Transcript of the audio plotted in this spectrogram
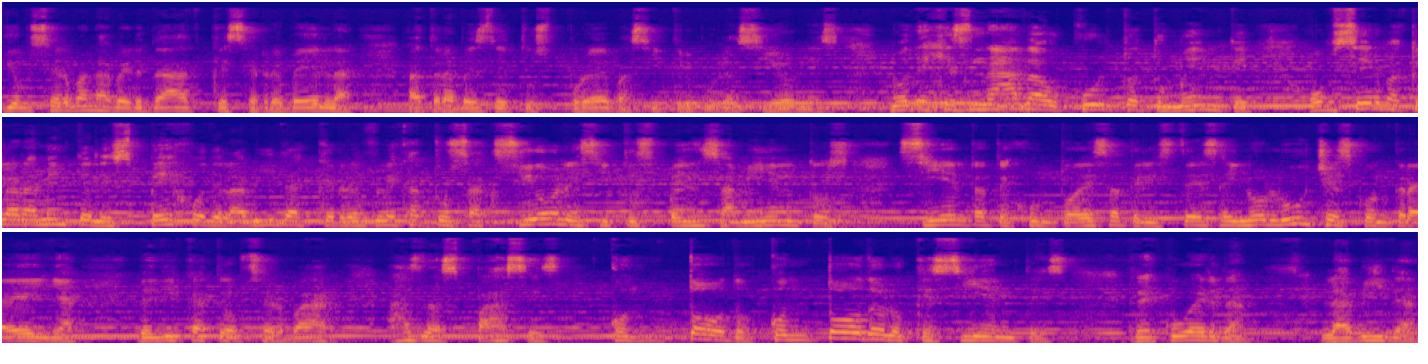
y observa la verdad que se revela a través de tus pruebas y tribulaciones. No dejes nada oculto a tu mente. Observa claramente el espejo de la vida que refleja tus acciones y tus pensamientos. Siéntate junto a esa tristeza y no luches contra ella. Dedícate a observar, haz las paces con todo, con todo lo que sientes. Recuerda, la vida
